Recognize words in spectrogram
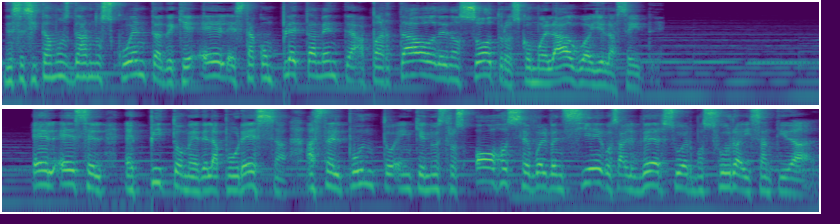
Necesitamos darnos cuenta de que Él está completamente apartado de nosotros como el agua y el aceite. Él es el epítome de la pureza hasta el punto en que nuestros ojos se vuelven ciegos al ver su hermosura y santidad.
